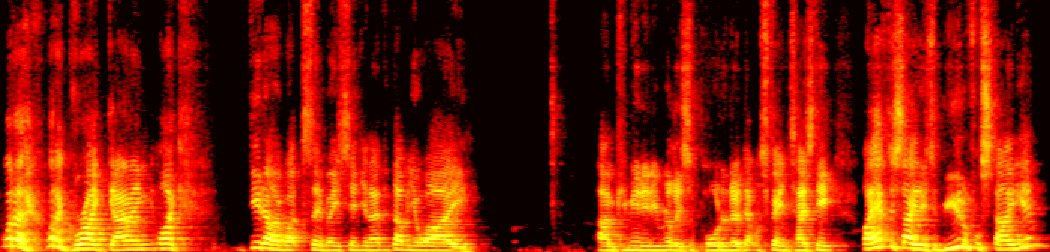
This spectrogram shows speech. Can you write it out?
what a what a great game. Like ditto what CB said. You know, the WA um, community really supported it. That was fantastic. I have to say, it's a beautiful stadium.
